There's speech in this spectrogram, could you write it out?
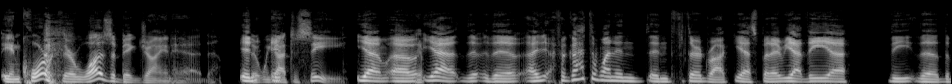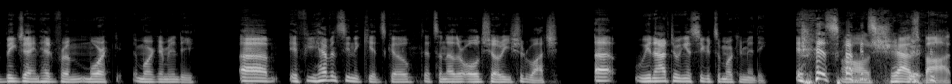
in Quark there was a big giant head In- that we in- got to see. yeah, uh, Yep. yeah. The the I, forgot the one in, in Third Rock. Yes, but uh, yeah, the uh, the the the big giant head from Mork Mork and Mindy. Um, if you haven't seen the kids go, that's another old show you should watch. Uh, we're not doing a Secrets of Mork and Mindy. so Oh, Shazbot.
